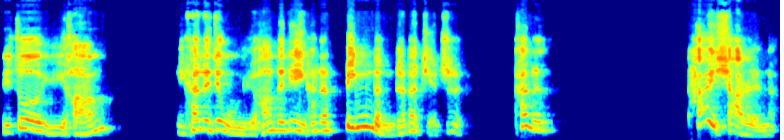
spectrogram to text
你坐宇航，你看那些宇航的电影，看那冰冷的那简直看着太吓人了。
